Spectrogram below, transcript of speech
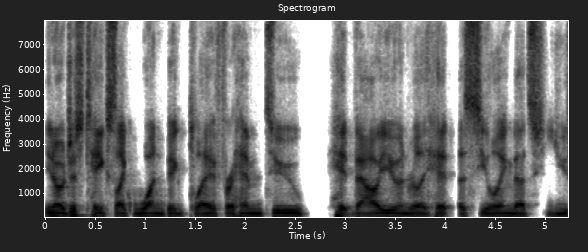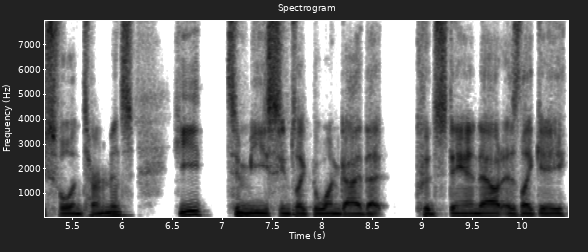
you know, it just takes like one big play for him to hit value and really hit a ceiling that's useful in tournaments. He to me seems like the one guy that could stand out as like a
